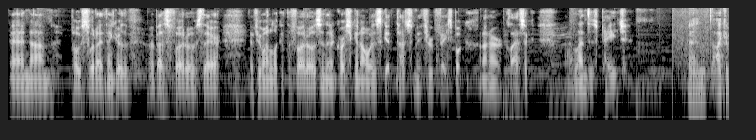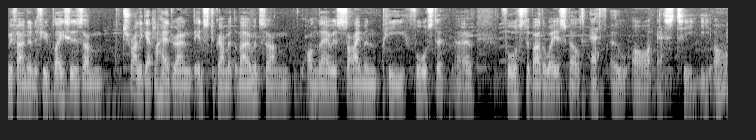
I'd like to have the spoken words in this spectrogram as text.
and um, post what I think are the, my best photos there. If you want to look at the photos, and then of course you can always get in touch with me through Facebook on our classic uh, lenses page. And I can be found in a few places. I'm trying to get my head around Instagram at the moment. So I'm on there as Simon P. Forster. Uh, Forster, by the way, is spelled F O R S T E R.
